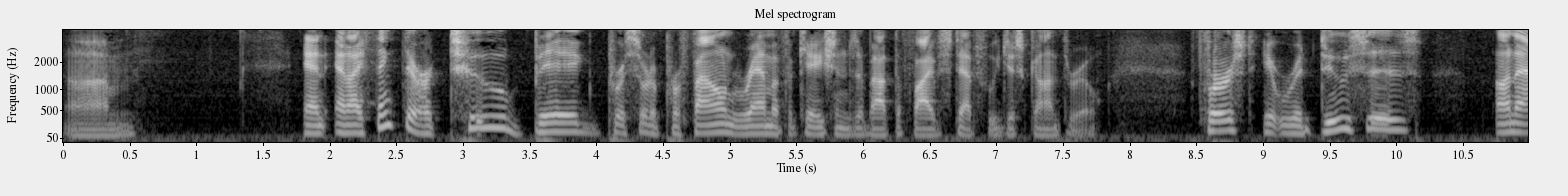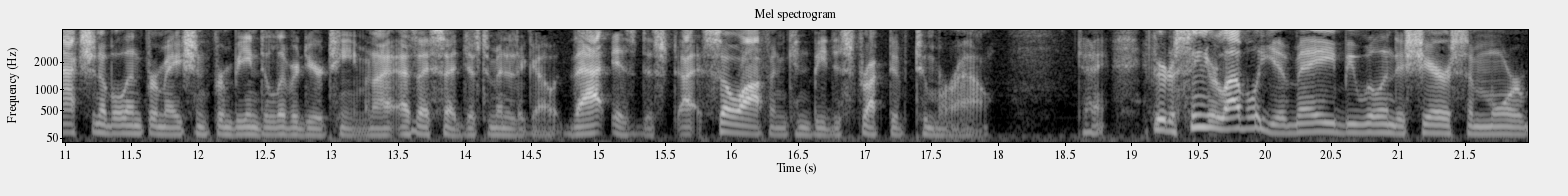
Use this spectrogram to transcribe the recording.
Um, and and I think there are two big, sort of profound ramifications about the five steps we just gone through. First, it reduces unactionable information from being delivered to your team, and I, as I said just a minute ago, that is dist- uh, so often can be destructive to morale. Okay. If you're at a senior level, you may be willing to share some more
